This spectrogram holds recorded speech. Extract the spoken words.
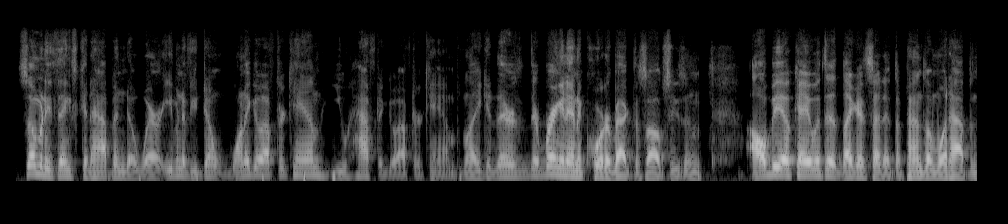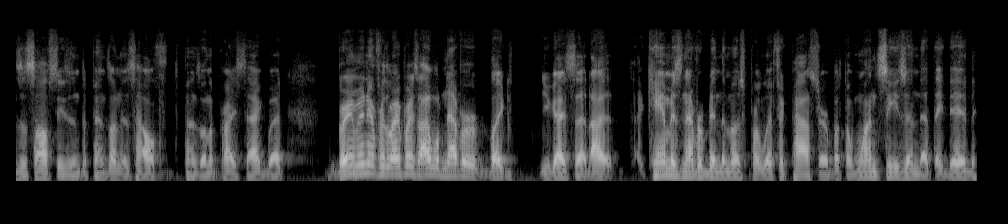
so many things can happen to where even if you don't want to go after Cam, you have to go after Cam. Like, there's they're bringing in a quarterback this offseason. I'll be okay with it. Like I said, it depends on what happens this offseason, depends on his health, depends on the price tag. But bring him in here for the right price. I will never, like you guys said, I Cam has never been the most prolific passer, but the one season that they did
